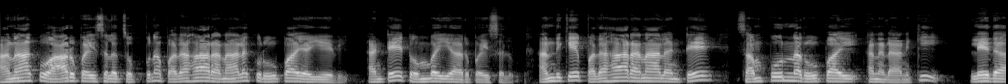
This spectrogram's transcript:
అనాకు ఆరు పైసల చొప్పున పదహారు అనాలకు రూపాయి అయ్యేది. అంటే తొంభై ఆరు పైసలు. అందుకే పదహారు అనాలంటే సంపూర్ణ రూపాయి అనడానికి లేదా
